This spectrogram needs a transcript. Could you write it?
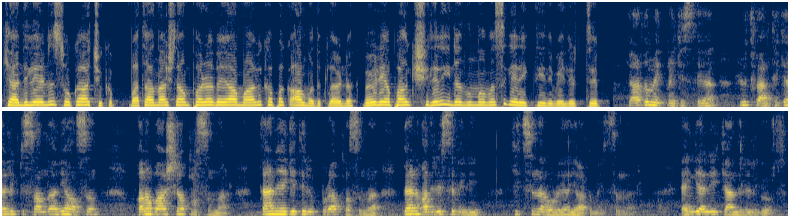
kendilerinin sokağa çıkıp vatandaştan para veya mavi kapak almadıklarını, böyle yapan kişilere inanılmaması gerektiğini belirtti. Yardım etmek isteyen lütfen tekerlekli sandalye alsın, bana bağış yapmasınlar. Derneğe getirip bırakmasınlar. Ben adresi vereyim, gitsinler oraya yardım etsinler. Engelliyi kendileri görsün.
